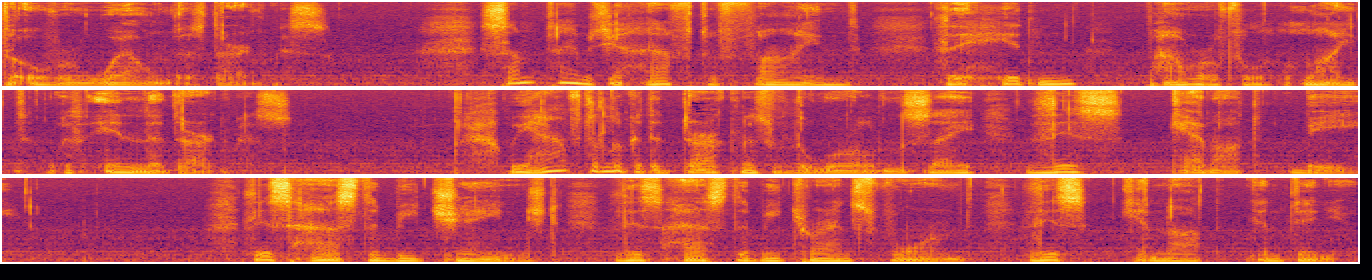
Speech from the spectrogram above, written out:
to overwhelm this darkness. Sometimes you have to find the hidden, powerful light within the darkness. We have to look at the darkness of the world and say, this cannot be. This has to be changed. This has to be transformed. This cannot continue.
